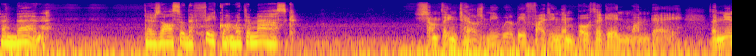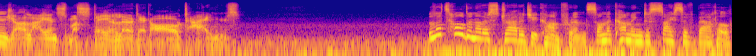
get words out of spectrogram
And then there's also the fake one with the mask. Something tells me we'll be fighting them both again one day. The Ninja Alliance must stay alert at all times. Let's hold another strategy conference on the coming decisive battle.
